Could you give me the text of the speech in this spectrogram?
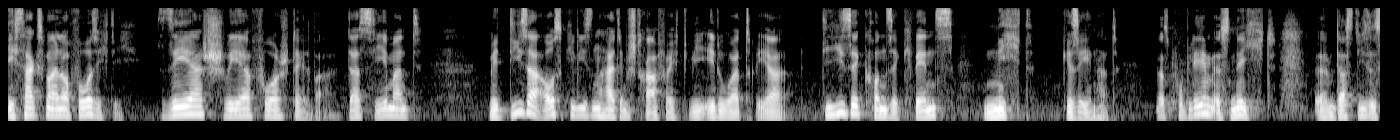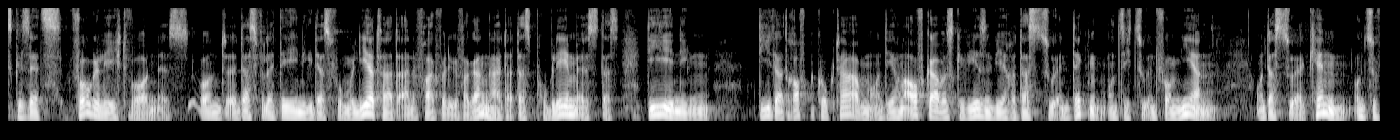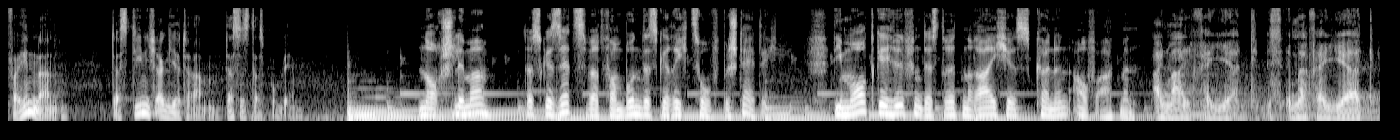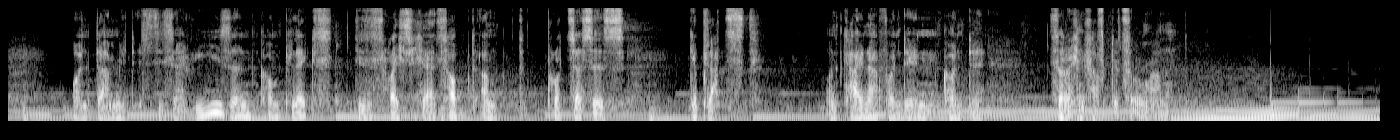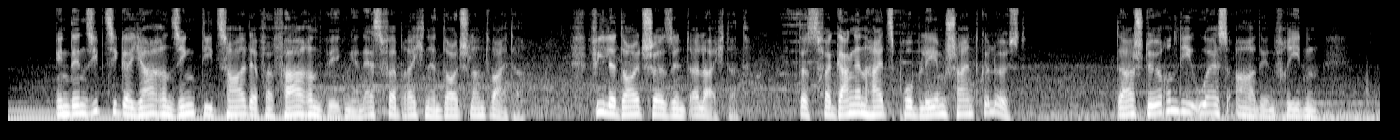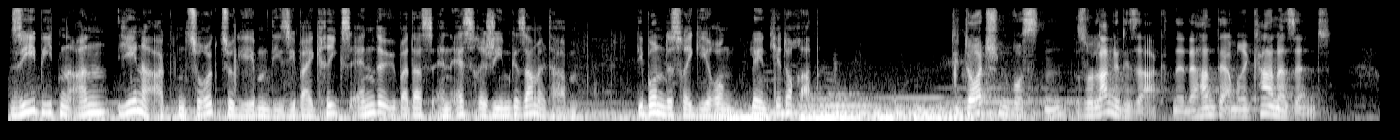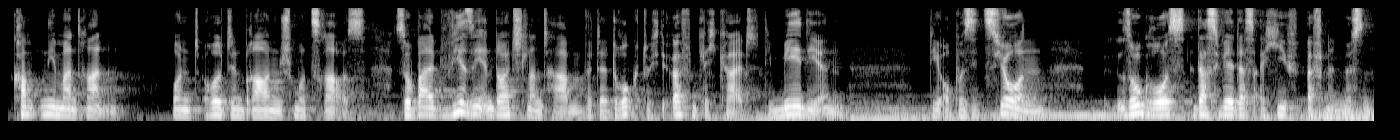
ich sag's mal noch vorsichtig, sehr schwer vorstellbar, dass jemand mit dieser Ausgewiesenheit im Strafrecht wie Eduard Dreher diese Konsequenz nicht gesehen hat. Das Problem ist nicht, ähm, dass dieses Gesetz vorgelegt worden ist und äh, dass vielleicht derjenige, der es formuliert hat, eine fragwürdige Vergangenheit hat. Das Problem ist, dass diejenigen, die da drauf geguckt haben und deren Aufgabe es gewesen wäre, das zu entdecken und sich zu informieren und das zu erkennen und zu verhindern, dass die nicht agiert haben. Das ist das Problem. Noch schlimmer, das Gesetz wird vom Bundesgerichtshof bestätigt. Die Mordgehilfen des Dritten Reiches können aufatmen. Einmal verjährt ist immer verjährt. Und damit ist dieser Riesenkomplex dieses Rechtssicherheitshauptamtprozesses geplatzt. Und keiner von denen konnte zur Rechenschaft gezogen werden. In den 70er Jahren sinkt die Zahl der Verfahren wegen NS-Verbrechen in Deutschland weiter. Viele Deutsche sind erleichtert. Das Vergangenheitsproblem scheint gelöst. Da stören die USA den Frieden. Sie bieten an, jene Akten zurückzugeben, die sie bei Kriegsende über das NS-Regime gesammelt haben. Die Bundesregierung lehnt jedoch ab. Die Deutschen wussten, solange diese Akten in der Hand der Amerikaner sind, kommt niemand ran und holt den braunen Schmutz raus. Sobald wir sie in Deutschland haben, wird der Druck durch die Öffentlichkeit, die Medien, die Opposition so groß, dass wir das Archiv öffnen müssen.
